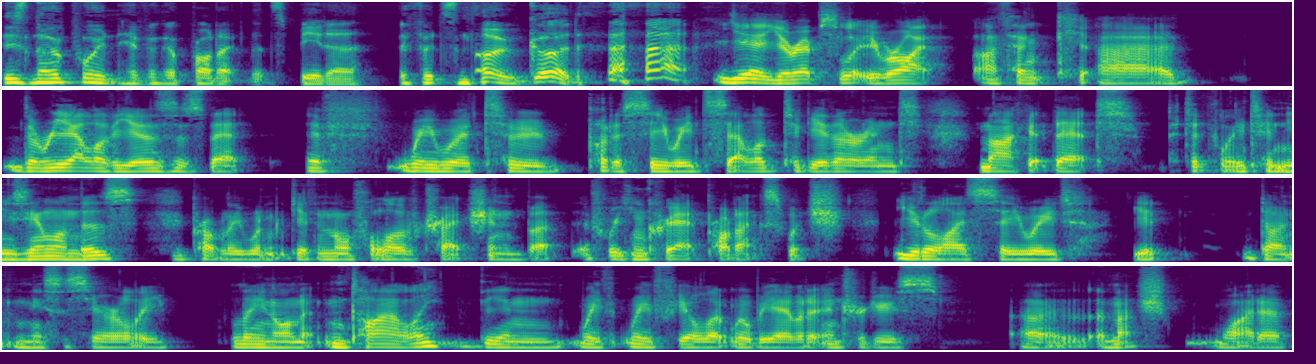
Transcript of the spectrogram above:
there's no point in having a product that's better if it's no good. yeah, you're absolutely right. I think uh, the reality is is that if we were to put a seaweed salad together and market that, particularly to New Zealanders, we probably wouldn't get an awful lot of traction. But if we can create products which utilize seaweed yet don't necessarily lean on it entirely, then we, we feel that we'll be able to introduce a, a much wider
